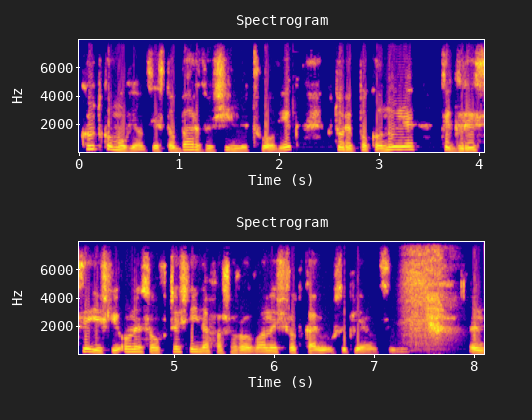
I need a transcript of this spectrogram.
krótko mówiąc, jest to bardzo silny człowiek, który pokonuje tygrysy, jeśli one są wcześniej nafaszerowane środkami usypiającymi. E,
